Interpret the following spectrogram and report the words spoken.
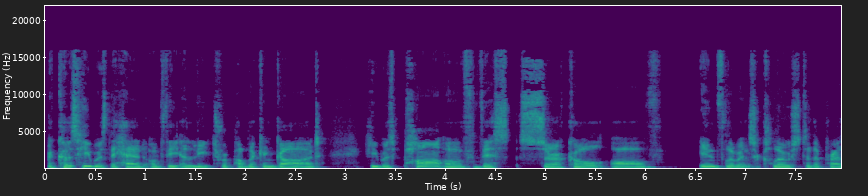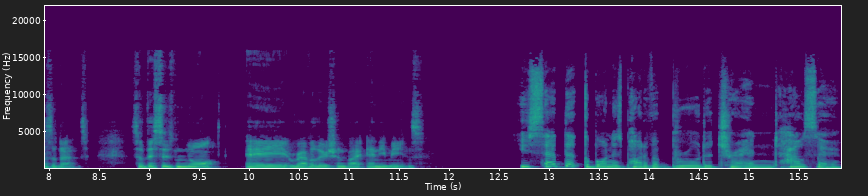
because he was the head of the elite Republican Guard, he was part of this circle of influence close to the president. So this is not a revolution by any means. You said that Gabon is part of a broader trend. How so?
